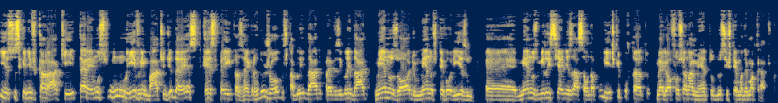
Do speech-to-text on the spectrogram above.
isso significará que teremos um livre embate de ideias, respeito às regras do jogo, estabilidade, previsibilidade, menos ódio, menos terrorismo, é, menos milicianização da política e, portanto, melhor funcionamento do sistema democrático.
